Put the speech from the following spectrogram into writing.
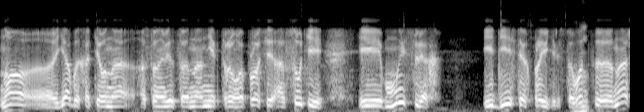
но э, я бы хотел на, остановиться на некотором вопросе о сути и мыслях и действиях правительства. Mm-hmm. Вот э, наш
